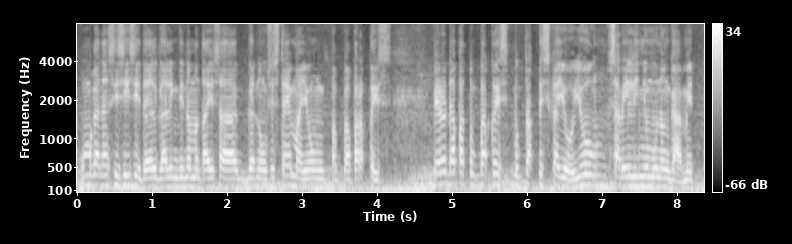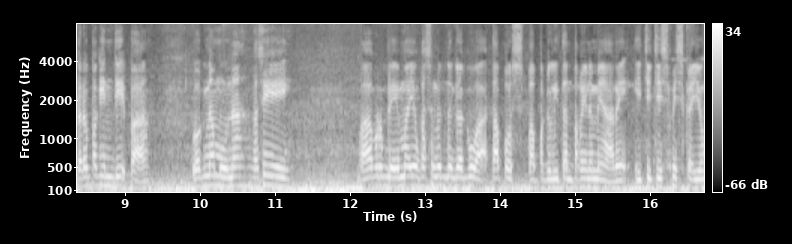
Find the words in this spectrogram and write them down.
kumaga ng sisisi dahil galing din naman tayo sa ganong sistema, yung pagpapractice. Pero dapat magpractice, magpractice kayo yung sarili nyo munang gamit. Pero pag hindi pa, wag na muna kasi mga problema yung kasunod na gagawa tapos papagalitan pa kayo ng may-ari ichichismis kayo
